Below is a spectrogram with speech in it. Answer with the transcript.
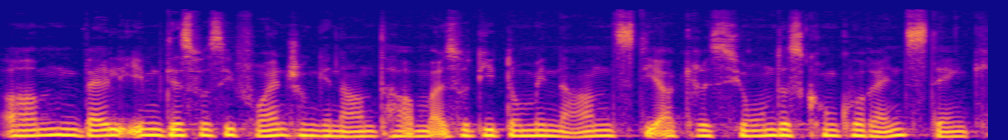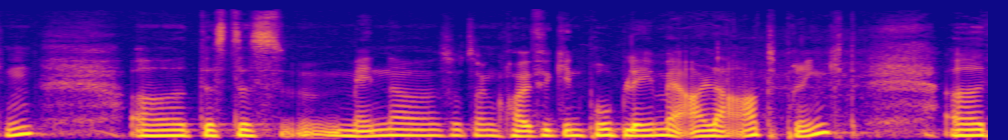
mhm. ähm, weil eben das, was Sie vorhin schon genannt haben, also die Dominanz, die Aggression, das Konkurrenzdenken, äh, dass das Männer sozusagen häufig in Probleme aller Art bringt. Äh,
